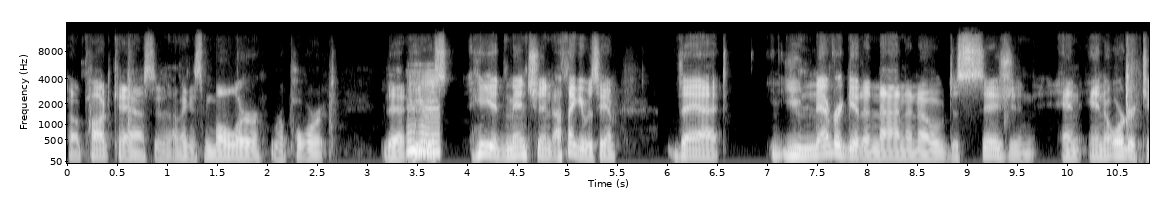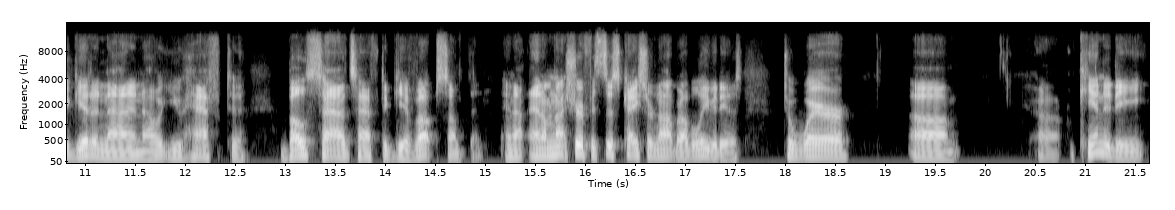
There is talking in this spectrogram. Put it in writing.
a podcast. I think it's Mohler Report that mm-hmm. he was he had mentioned. I think it was him that you never get a nine and zero oh decision and in order to get a nine and zero, oh, you have to both sides have to give up something. And I, and I'm not sure if it's this case or not, but I believe it is to where um, uh, Kennedy,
